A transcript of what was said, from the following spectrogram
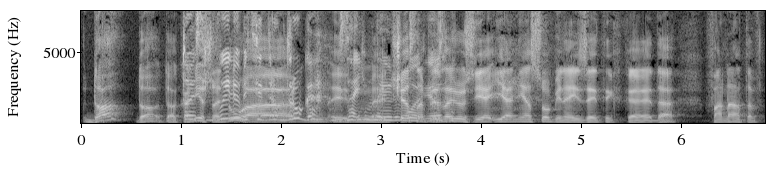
да, да, да, То конечно. Есть вы ну, любите а, друг друга взаимной Честно любовью. признаюсь, я, я не особенно из этих э, да, фанатов,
